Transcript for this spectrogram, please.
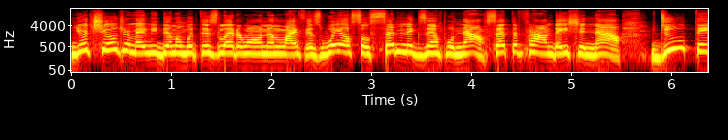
your children may be dealing with this later on in life as well. So set an example now, set the foundation now. Do things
